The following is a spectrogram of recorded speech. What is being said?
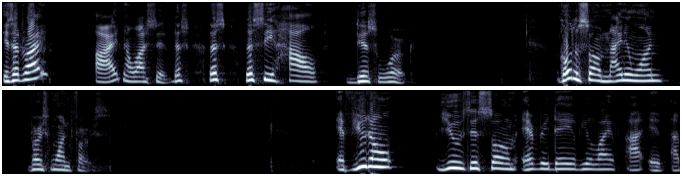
Is that right? All right, now watch this. Let's let's let's see how this work. Go to Psalm 91 verse 1 first. If you don't use this psalm every day of your life, I, I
